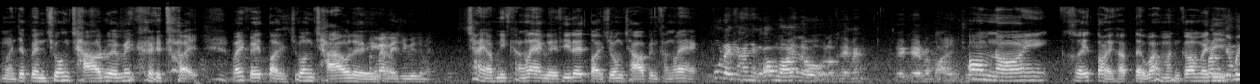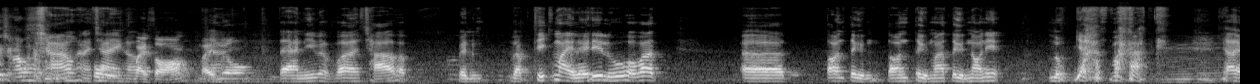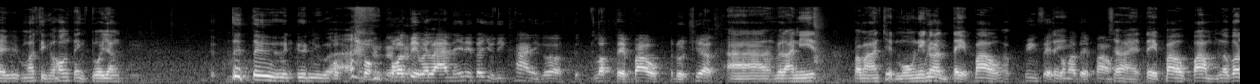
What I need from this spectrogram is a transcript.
เหมือนจะเป็นช่วงเช้าด้วยไม่เคยต่อย ไม่เคยต่อยช่วงเช้าเลยครั้งแรกในชีวิตใช่ไหมใช่ครับนี่ครั้งแรกเลยที่ได้ต่อยช่วงเช้าเป็นครั้งแรก ผู้รายการอย่างอ้อมน้อยเราเราเคยไหม เคยเคยมาต่อยช่วงอ้อมน้อยเคยต่อยครับ แต่ว่ามันก็ไม่มันได้ยังไม่เช้าขนาดนี้เช้าขนาดใช่ครับ บ่ายสองบ่ายโมงแต่อันนี้แบบว่าเช้าแบบเป็นแบบทริกใหม่เลยที่รู้เพราะว่าเอ่อตอนตื่นตอนตื่นมาตื่นนอนนี่ลุกยากมาก อืม ใช่มาถึงห้องแต่งตัวยังตื่นๆอื่นๆอยู่อะปกปกติเวลานี้เนี่ยถ้าอยู่ที่ค่ายนี่ก็รอบเตะเป้ากระโดดเชือกอ่า เวลานี้ประมาณเจ็ดโมงนี่ก็วิ่งเตะเป้าครับวิ่งเสร็จก็มาเตะเป้าใช่เตะเป้าปั้มแล้วก็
